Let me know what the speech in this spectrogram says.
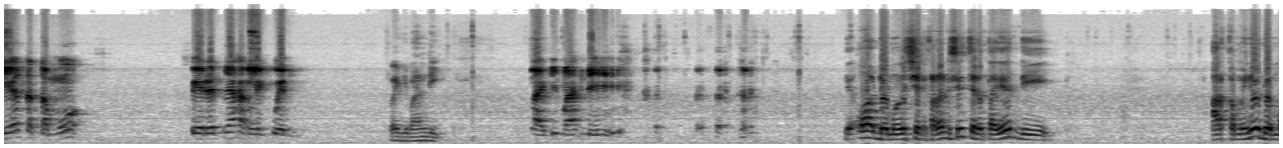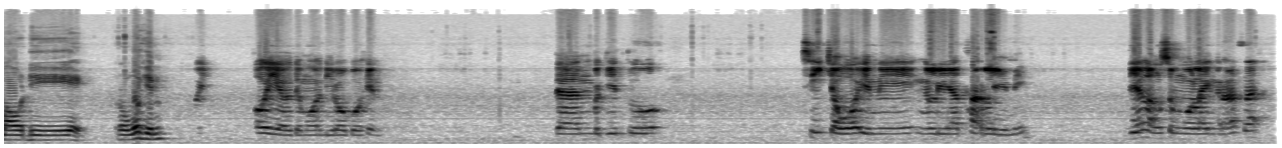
dia ketemu spiritnya Harley Quinn. Lagi mandi. Lagi mandi. Ya oh demolition. Karena di sini ceritanya di Arkham ini udah mau dirobohin. Oh iya udah mau dirobohin. Dan begitu si cowok ini ngelihat Harley ini dia langsung mulai ngerasa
